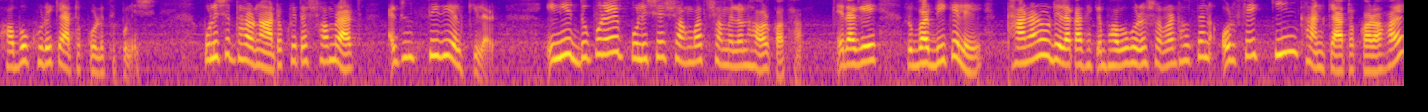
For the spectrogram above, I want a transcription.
ভবঘুরেকে আটক করেছে পুলিশ। পুলিশের ধারণা, আটককৃত সম্রাট একজন সিরিয়াল কিলার। এ নিয়ে দুপুরে পুলিশের সংবাদ সম্মেলন হওয়ার কথা। এর আগে রোববার বিকেলে থানা রোড এলাকা থেকে ভবঘুরে সম্রাট হোসেন ওরফে কিং খানকে আটক করা হয়।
